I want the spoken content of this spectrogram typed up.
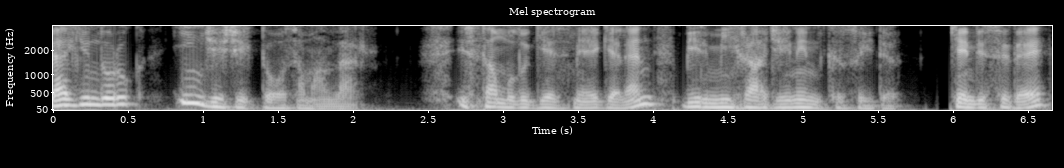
Belgin Doruk incecikti o zamanlar. İstanbul'u gezmeye gelen bir mihracinin kızıydı. Kendisi de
